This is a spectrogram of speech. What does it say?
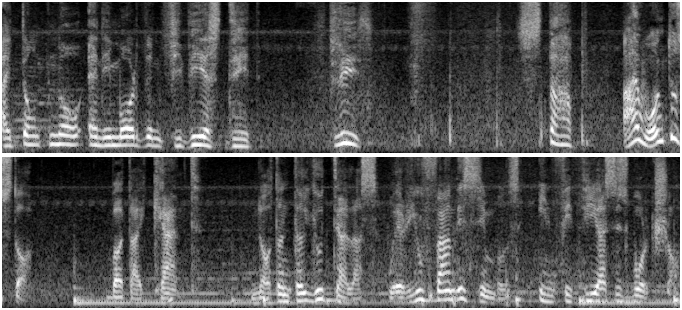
I don't know any more than Phidias did. Please, stop. I want to stop, but I can't. Not until you tell us where you found these symbols in Phidias' workshop.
